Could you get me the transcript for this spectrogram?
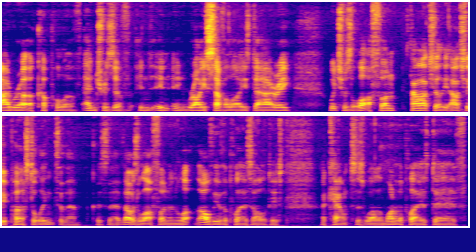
I wrote a couple of entries of in, in, in Roy Savoy's diary. Which was a lot of fun. I'll actually actually post a link to them because uh, that was a lot of fun, and lot, all the other players all did accounts as well. And one of the players, Dave,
